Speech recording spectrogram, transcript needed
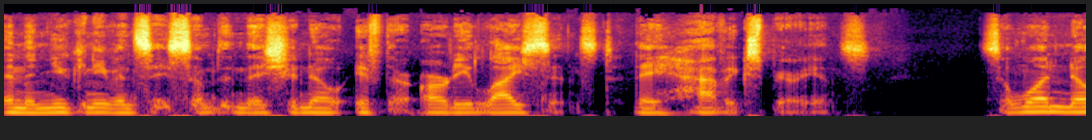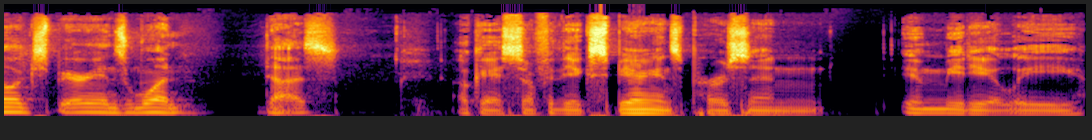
and then you can even say something they should know if they're already licensed. They have experience. So one no experience, one does. Okay, so for the experienced person, immediately,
